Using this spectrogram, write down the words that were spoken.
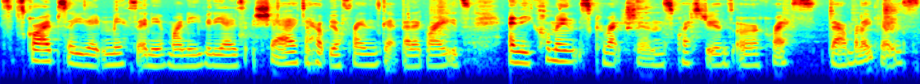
Subscribe so you don't miss any of my new videos. Share to help your friends get better grades. Any comments, corrections, questions or requests down below please.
